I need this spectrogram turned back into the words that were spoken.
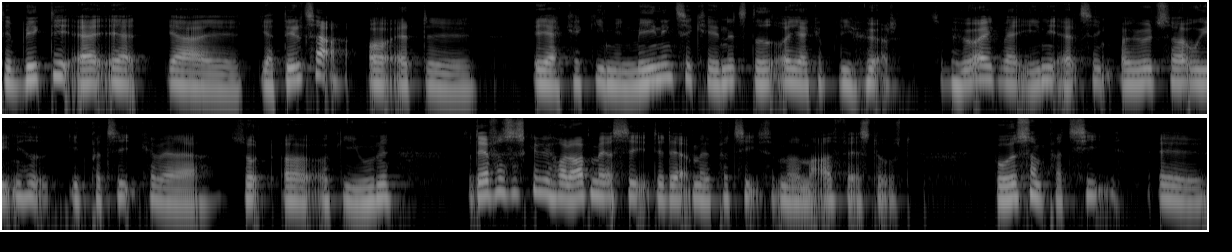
det vigtige er, at jeg, øh, jeg deltager, og at, øh, jeg kan give min mening til kende et sted, og jeg kan blive hørt. Så behøver jeg ikke være enig i alting, og i øvrigt så uenighed i et parti kan være sundt og, og givende. Så derfor så skal vi holde op med at se det der med parti som noget meget fastlåst. Både som parti øh,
